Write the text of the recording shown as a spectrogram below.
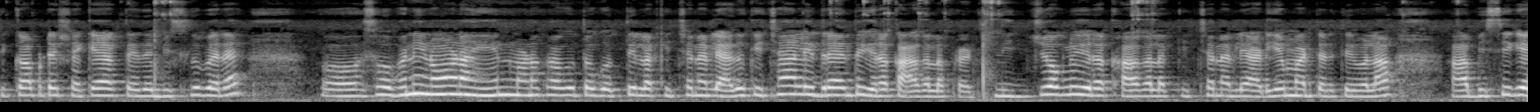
ಸಿಕ್ಕಾಪಟ್ಟೆ ಸೆಕೆ ಆಗ್ತಾ ಇದೆ, ಬಿಸಿಲು ಬೇರೆ. ಸೊ ಬನ್ನಿ ನೋಡೋಣ, ಏನು ಮಾಡೋಕ್ಕಾಗುತ್ತೋ ಗೊತ್ತಿಲ್ಲ ಕಿಚನಲ್ಲಿ. ಅದು ಕಿಚನಲ್ಲಿ ಇದ್ರೆ ಅಂತೂ ಇರೋಕ್ಕಾಗಲ್ಲ ಫ್ರೆಂಡ್ಸ್ ನಿಜವಾಗ್ಲೂ ಇರೋಕ್ಕಾಗಲ್ಲ. ಕಿಚನಲ್ಲಿ ಅಡುಗೆ ಮಾಡ್ತಾ ಇರ್ತೀವಲ್ಲ, ಆ ಬಿಸಿಗೆ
